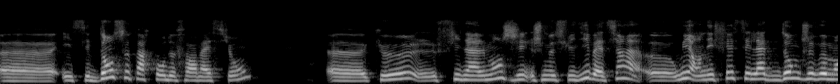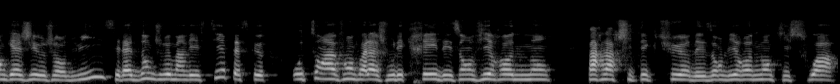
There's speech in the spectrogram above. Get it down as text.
Euh, et c'est dans ce parcours de formation euh, que finalement, je me suis dit, bah, tiens, euh, oui, en effet, c'est là-dedans que je veux m'engager aujourd'hui, c'est là-dedans que je veux m'investir, parce que autant avant, voilà, je voulais créer des environnements par l'architecture, des environnements qui soient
